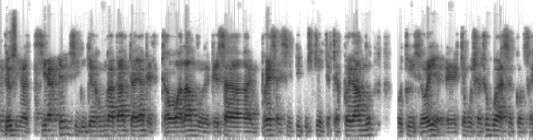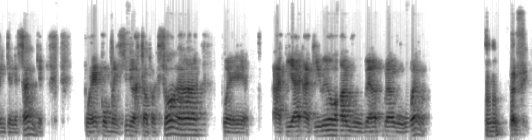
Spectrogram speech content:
de, financiarte, si tú tienes una carta ya que está avalando de que esa empresa, esa institución te está esperando, pues tú dices, oye, este muchacho puede hacer cosas interesantes puede convencer a esta persona, pues aquí, aquí veo algo, veo, algo bueno. perfecto.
